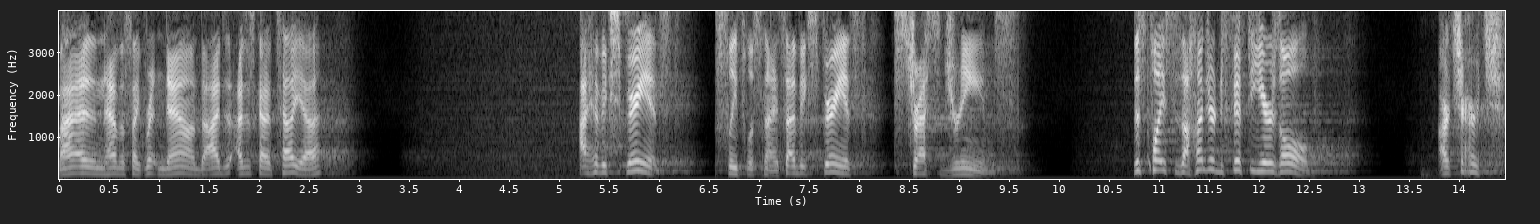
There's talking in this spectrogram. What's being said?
I didn't have this like written down, but I just, I just got to tell you, I have experienced sleepless nights. I've experienced stress dreams. This place is 150 years old, our church.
